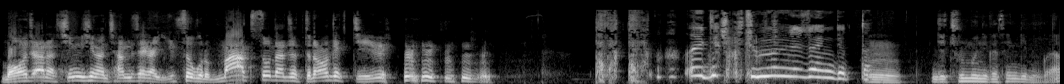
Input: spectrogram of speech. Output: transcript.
모자라 싱싱한 참새가 입속으로 막 쏟아져 들어오겠지. 타닥타닥. 어, 이제 줄무늬 생겼다. 음, 이제 줄무늬가 생기는 거야.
